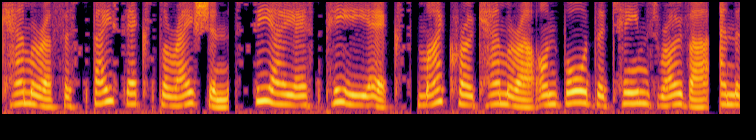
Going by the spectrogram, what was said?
camera for space exploration micro camera on board the team's rover, and the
